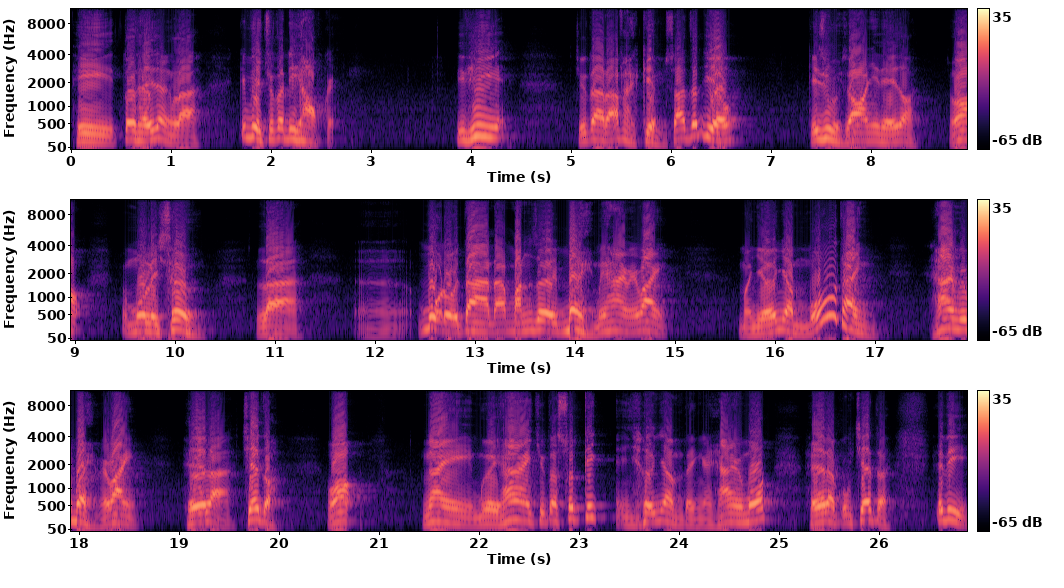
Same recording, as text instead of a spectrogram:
thì tôi thấy rằng là cái việc chúng ta đi học ấy đi thi ấy, chúng ta đã phải kiểm soát rất nhiều cái rủi ro như thế rồi đúng không? Môn lịch sử là uh, bộ đội ta đã bắn rơi 72 máy bay mà nhớ nhầm bố thành 27 máy bay thế là chết rồi đúng không? Ngày 12 chúng ta xuất kích nhớ nhầm thành ngày 21 thế là cũng chết rồi. Thế thì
